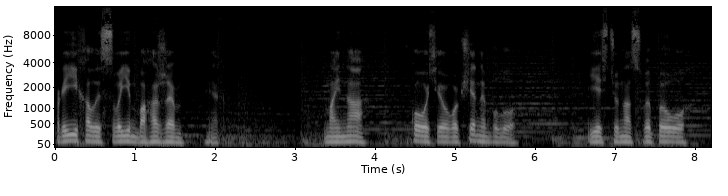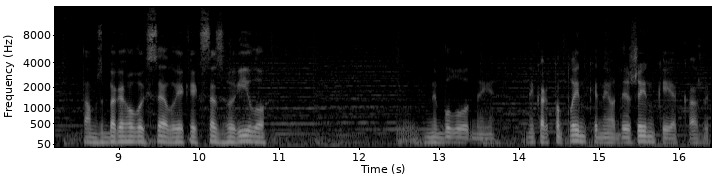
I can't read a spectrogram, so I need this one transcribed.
Приїхали з своїм багажем, як майна, когось його взагалі не було. Є у нас ВПО, там з берегових сел, у яких все згоріло. Не було ні, ні картоплинки, ні одежинки, як кажуть.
